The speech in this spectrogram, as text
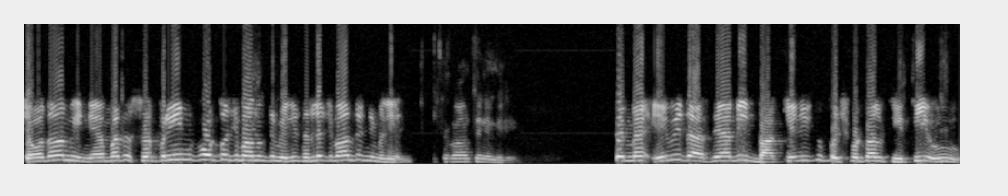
14 ਮਹੀਨਿਆਂ ਬਾਅਦ ਸੁਪਰੀਮ ਕੋਰਟ ਤੋਂ ਜ਼ਮਾਨਤ ਮਿਲੀ ਥੱਲੇ ਜ਼ਮਾਨਤ ਨਹੀਂ ਮਿਲੀ। ਜ਼ਮਾਨਤ ਨਹੀਂ ਮਿਲੀ। ਤੇ ਮੈਂ ਇਹ ਵੀ ਦੱਸ ਦਿਆਂ ਵੀ ਬਾਕੀਆਂ ਦੀ ਕੋਈ ਪੁੱਛ ਪੜਤਾਲ ਕੀਤੀ ਹੋਊ।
